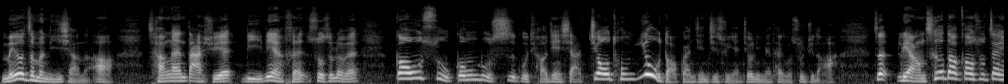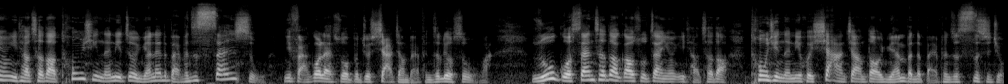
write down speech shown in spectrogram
没有这么理想的啊。长安大学李炼恒硕士论文。高速公路事故条件下，交通诱导关键技术研究里面，它有个数据的啊，这两车道高速占用一条车道，通行能力只有原来的百分之三十五，你反过来说，不就下降百百分之六十五嘛？如果三车道高速占用一条车道，通行能力会下降到原本的百分之四十九，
